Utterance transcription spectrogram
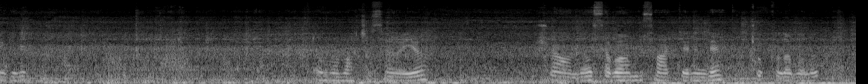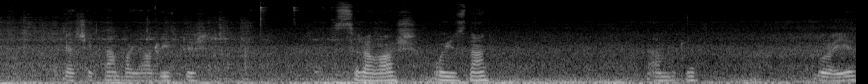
Görünce gibi Dolmabahçe Sarayı. Şu anda sabahın bu saatlerinde çok kalabalık. Gerçekten bayağı büyük bir sıra var. O yüzden ben bugün burayı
